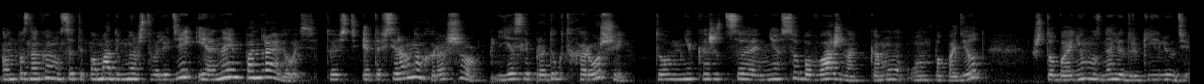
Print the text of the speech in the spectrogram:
он познакомил с этой помадой множество людей, и она им понравилась. То есть это все равно хорошо. Если продукт хороший, то, мне кажется, не особо важно, к кому он попадет, чтобы о нем узнали другие люди.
